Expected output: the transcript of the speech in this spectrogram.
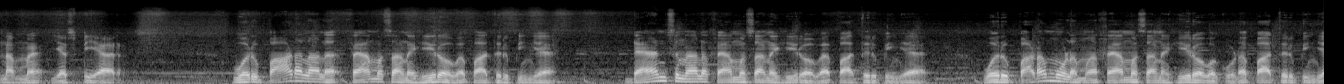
நம்ம எஸ்டிஆர் ஒரு பாடலால் ஃபேமஸான ஹீரோவை பார்த்துருப்பீங்க. டான்ஸுனால் ஃபேமஸான ஹீரோவை பார்த்துருப்பீங்க. ஒரு படம் மூலமாக ஃபேமஸான ஹீரோவை கூட பார்த்துருப்பீங்க.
